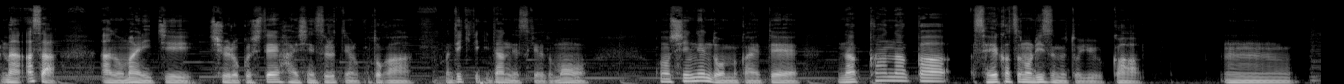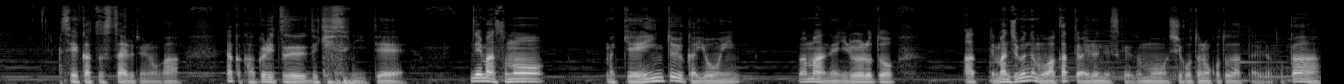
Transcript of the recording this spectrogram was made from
まあ朝あの毎日収録して配信するっていうようなことができていたんですけれどもこの新年度を迎えてなかなか生活のリズムというかうーん生活スタイルというのがなんか確立できずにいてでまあその、まあ、原因というか要因はまあねいろいろとあってまあ自分でも分かってはいるんですけれども仕事のことだったりだとか、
